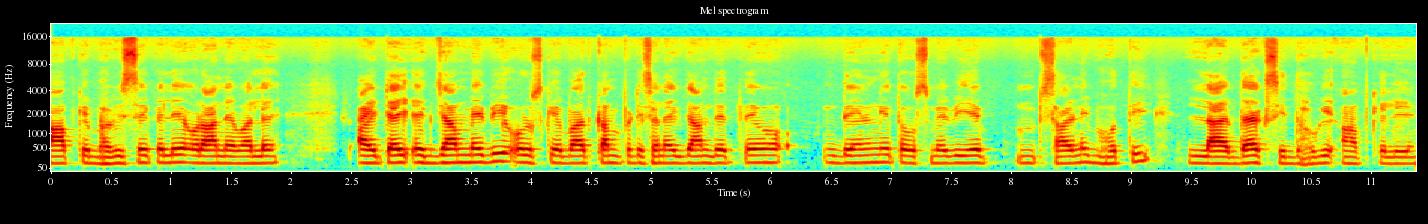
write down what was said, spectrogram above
आपके भविष्य के लिए और आने वाले आईटीआई एग्ज़ाम में भी और उसके बाद कंपटीशन एग्ज़ाम देते हो, देंगे तो उसमें भी ये सारणी बहुत ही लाभदायक सिद्ध होगी आपके लिए।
